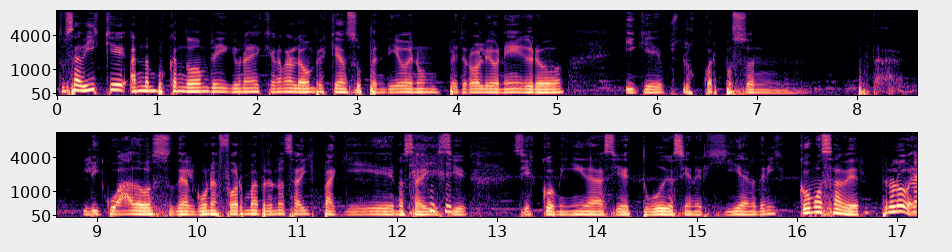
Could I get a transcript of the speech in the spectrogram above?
Tú sabís que andan buscando hombres y que una vez que agarran los hombres quedan suspendidos en un petróleo negro y que los cuerpos son puta, licuados de alguna forma, pero no sabéis para qué, no sabéis si, si es comida, si es estudio, si es energía, no tenéis cómo saber, pero lo ves.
